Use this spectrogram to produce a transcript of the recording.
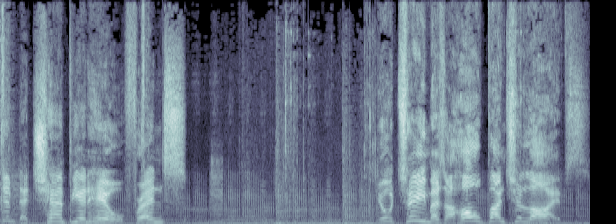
welcome to Champion Hill, friends. Your team has a whole bunch of lives.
